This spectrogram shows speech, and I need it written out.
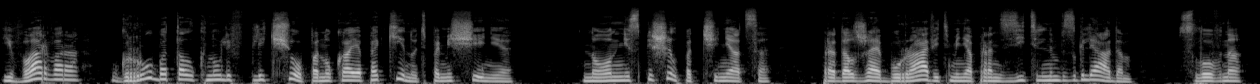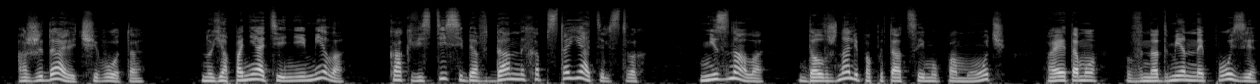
и варвара грубо толкнули в плечо, понукая покинуть помещение. Но он не спешил подчиняться, продолжая буравить меня пронзительным взглядом, словно ожидая чего-то. Но я понятия не имела, как вести себя в данных обстоятельствах. Не знала, должна ли попытаться ему помочь, поэтому в надменной позе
